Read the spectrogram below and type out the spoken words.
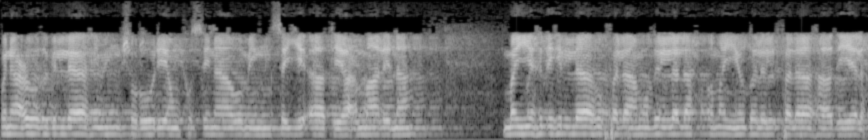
ونعوذ بالله من شرور أنفسنا ومن سيئات أعمالنا. من يهده الله فلا مضل له ومن يضلل فلا هادي له.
